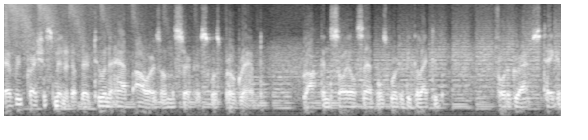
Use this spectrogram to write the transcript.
Every precious minute of their two and a half hours on the surface was programmed. Rock and soil samples were to be collected, photographs taken,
